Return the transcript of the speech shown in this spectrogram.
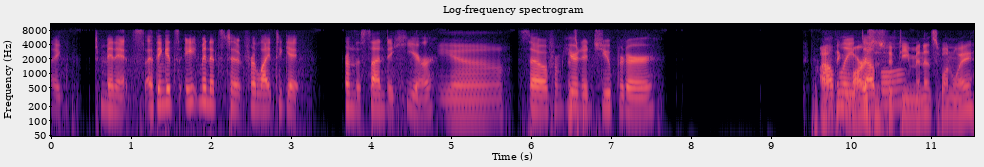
like minutes. I think it's eight minutes to for light to get from the sun to here. Yeah. So from here to Jupiter, I Probably think Mars is 15 minutes one way.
